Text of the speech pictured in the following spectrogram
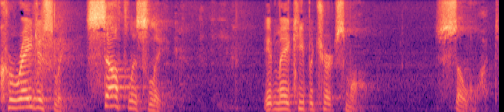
courageously, selflessly. It may keep a church small. So what?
